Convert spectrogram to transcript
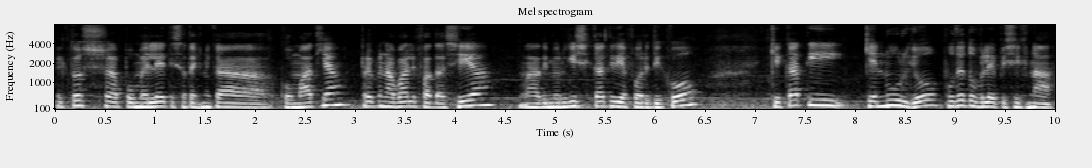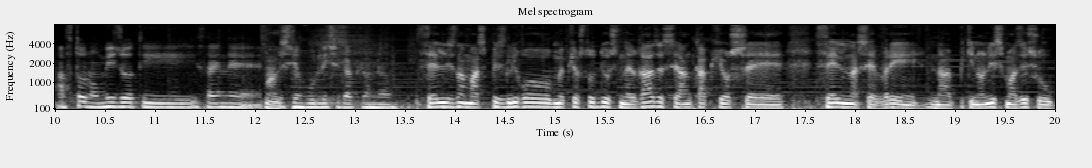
εκτός από μελέτης στα τεχνικά κομμάτια πρέπει να βάλει φαντασία, να δημιουργήσει κάτι διαφορετικό και κάτι καινούριο που δεν το βλέπεις συχνά. Αυτό νομίζω ότι θα είναι η συμβουλή σε κάποιον νέο. Θέλεις να μας πεις λίγο με ποιο στούντιο συνεργάζεσαι, αν κάποιος ε, θέλει να σε βρει, να επικοινωνήσει μαζί σου,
